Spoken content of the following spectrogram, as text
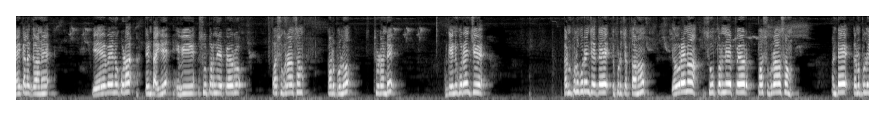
మేకలకు కానీ ఏవైనా కూడా తింటాయి. ఇవి సూపర్ నేపేరు పశుగ్రాసం కడుపులు. చూడండి దీని గురించి కనుపుల గురించి అయితే ఇప్పుడు చెప్తాను. ఎవరైనా సూపర్ నేపేర్ పశుగ్రాసం అంటే కనుపులు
